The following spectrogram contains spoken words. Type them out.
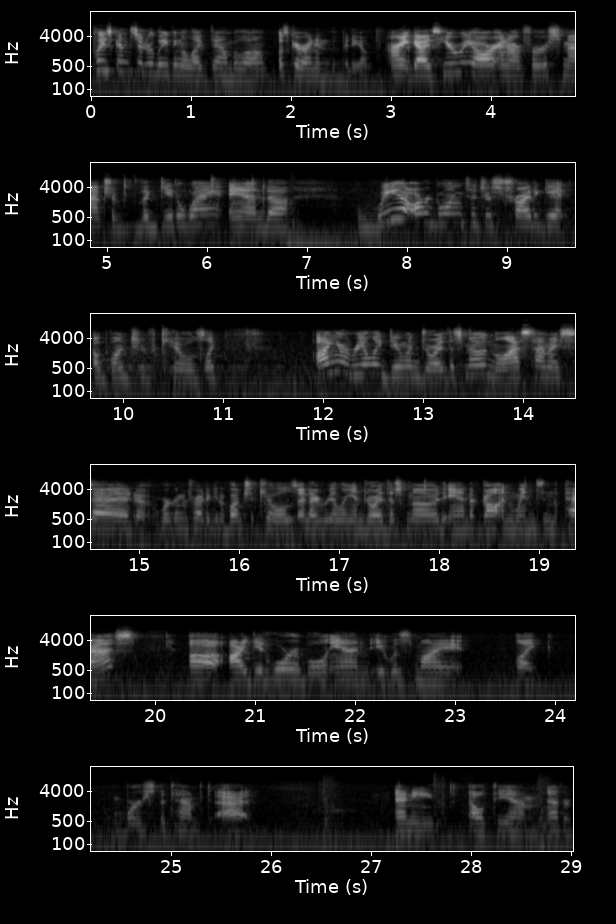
please consider leaving a like down below. Let's get right into the video. Alright guys, here we are in our first match of The Getaway. And uh, we are going to just try to get a bunch of kills. Like, I really do enjoy this mode, and the last time I said we're going to try to get a bunch of kills, and I really enjoy this mode, and I've gotten wins in the past, uh, I did horrible, and it was my, like, worst attempt at any LTM ever.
